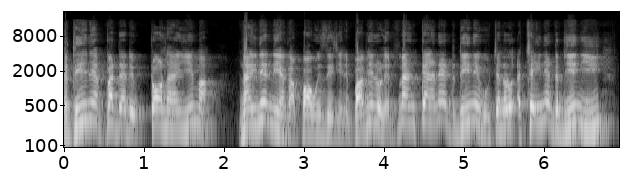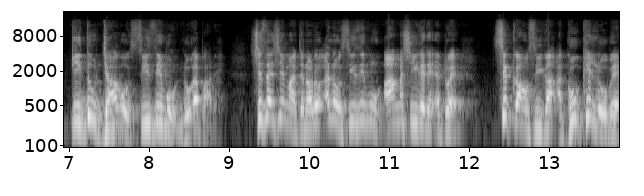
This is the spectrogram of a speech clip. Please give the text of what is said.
တည်င်းနဲ့ပတ်သက်တဲ့တော်လှန်ရေးမှာ နိုင်တဲ့နေရာကပါဝင်စေခြင်းနဲ့ဘာဖြစ်လို့လဲမှန်ကန်တဲ့တည်င်းတွေကိုကျွန်တော်တို့အချိန်နဲ့တပြင်းကြီးပြည်သူကြားကိုစီစဉ်ဖို့လိုအပ်ပါတယ်88မှာကျွန်တော်တို့အဲ့လိုစီစဉ်မှုအားမရှိခဲ့တဲ့အတွက်စစ်ကောင်စီကအခုခေတ်လိုပဲ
